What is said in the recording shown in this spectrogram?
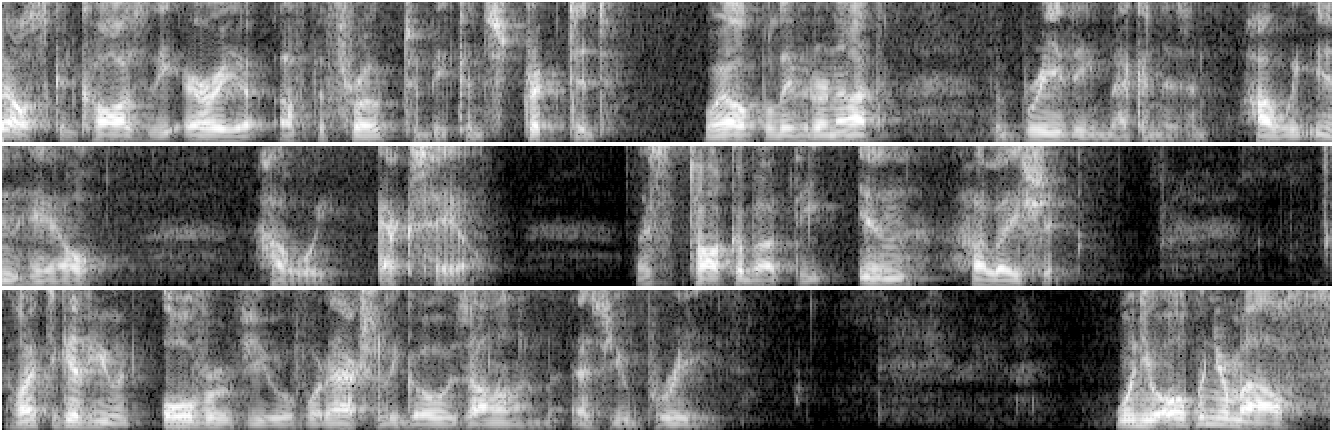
else can cause the area of the throat to be constricted? Well, believe it or not, the breathing mechanism, how we inhale, how we exhale. Let's talk about the inhalation. I'd like to give you an overview of what actually goes on as you breathe. When you open your mouth,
